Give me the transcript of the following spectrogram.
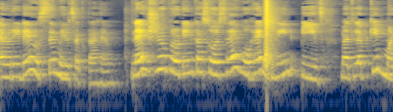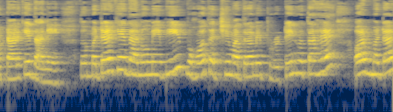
एवरीडे उससे मिल सकता है। नेक्स्ट जो प्रोटीन का सोर्स है, वो है ग्रीन पीज मतलब कि मटर के दाने। तो मटर के दानों में भी बहुत अच्छी मात्रा में प्रोटीन होता है और मटर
